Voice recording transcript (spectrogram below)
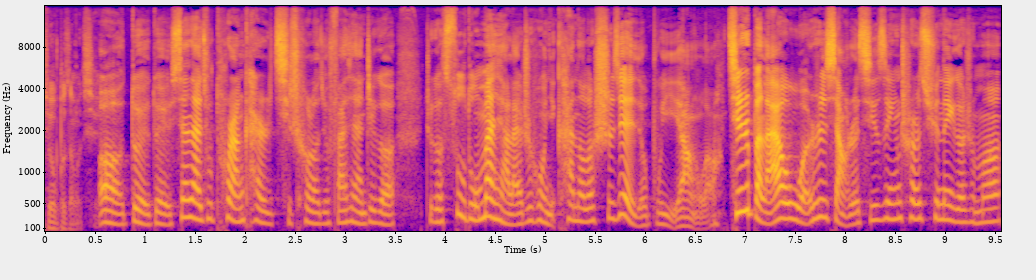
就不怎么骑。呃，对对，现在就突然开始骑车了，就发现这个这个速度慢下来之后，你看到的世界也就不一样了。其实本来我是想着骑自行车去那个什么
